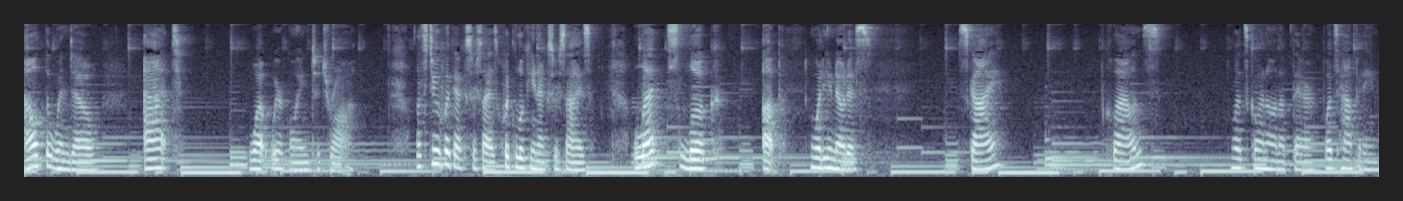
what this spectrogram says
out the window at what we're going to draw. Let's do a quick exercise, quick looking exercise. Let's look up. What do you notice? Sky? Clouds? What's going on up there? What's happening?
